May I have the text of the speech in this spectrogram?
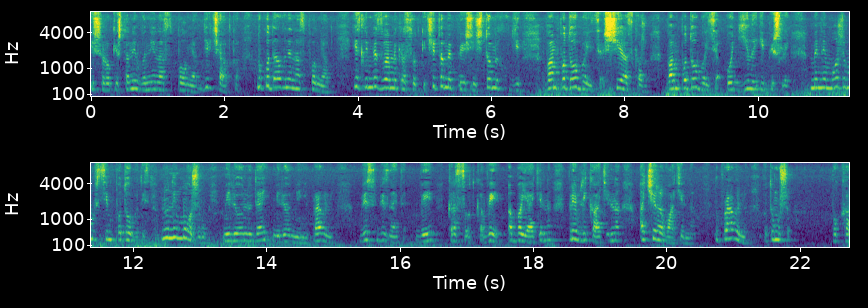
і широкі штани, вони нас сповнять. Дівчатка, ну куди вони нас сповнять? Якщо ми з вами красотки, чи то ми пишні, чи то ми худі, вам подобається, ще раз кажу, вам подобається, оділи і пішли. Ми не можемо всім подобатись. Ну не можемо. Мільйон людей, мільйон мнень, правильно? Ви собі знаєте, ви красотка, ви обаятельна, привлекательна, очаровательна. Ну правильно? Тому що поки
